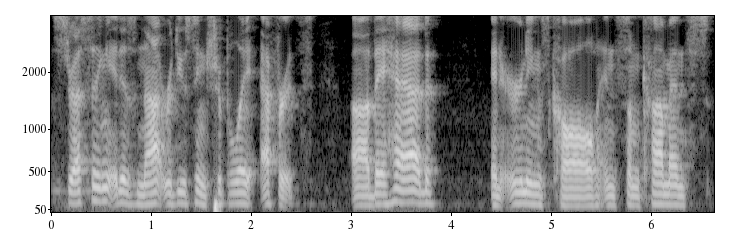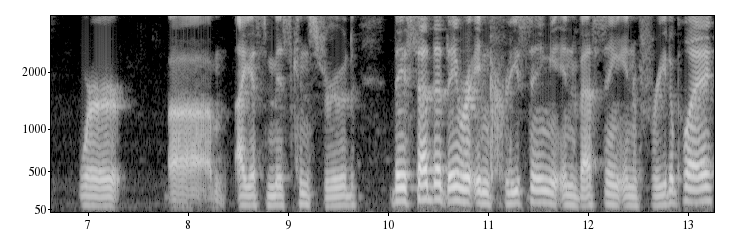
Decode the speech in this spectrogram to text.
stressing it is not reducing AAA efforts. Uh, they had an earnings call, and some comments were, um, I guess, misconstrued. They said that they were increasing investing in free to play,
